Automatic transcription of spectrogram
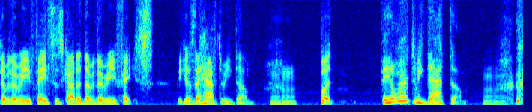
WWE faces got a WWE face because they have to be dumb. Mhm, but They don't have to be that dumb. mhm.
